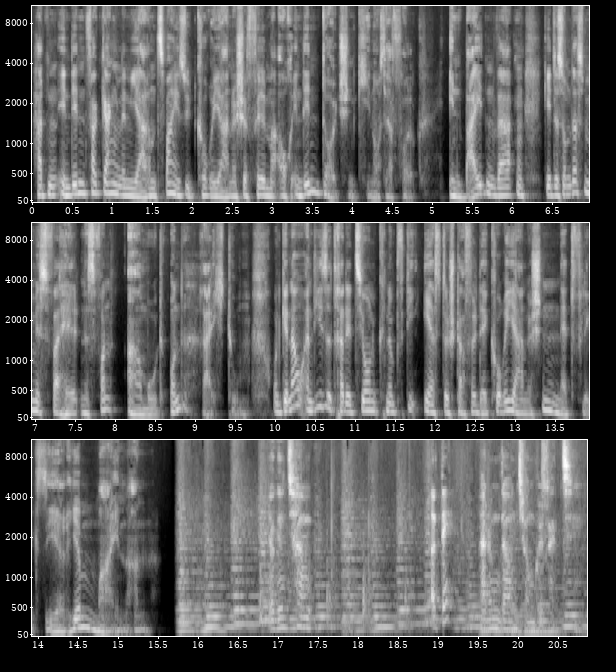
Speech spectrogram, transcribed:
hatten in den vergangenen Jahren zwei südkoreanische Filme auch in den deutschen Kinos Erfolg. In beiden Werken geht es um das Missverhältnis von Armut und Reichtum. Und genau an diese Tradition knüpft die erste Staffel der koreanischen Netflix-Serie Mine an. 여긴 참 어때? 아름다운 정글 같지?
